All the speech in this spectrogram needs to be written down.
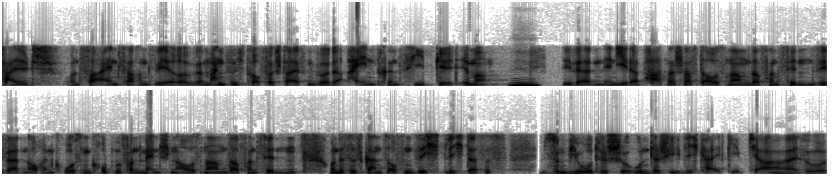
falsch und vereinfachend wäre, wenn man sich darauf versteifen würde, ein Prinzip gilt immer. Mhm. Sie werden in jeder Partnerschaft Ausnahmen davon finden. Sie werden auch in großen Gruppen von Menschen Ausnahmen davon finden. Und es ist ganz offensichtlich, dass es symbiotische Unterschiedlichkeit gibt. Ja, also.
